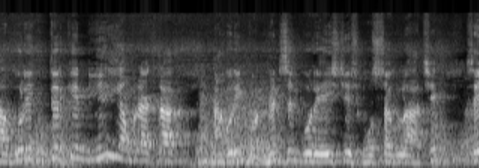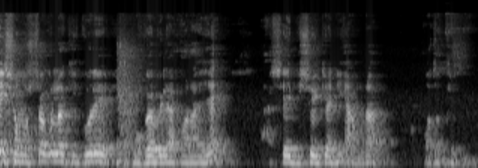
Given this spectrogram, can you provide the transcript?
নাগরিকদেরকে নিয়েই আমরা একটা নাগরিক কনভেনশন করে এই যে সমস্যাগুলো আছে, সেই সমস্যাগুলো কী করে মোকাবিলা করা যায় সেই বিষয়টা নিয়ে আমরা পদক্ষেপ নেব।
